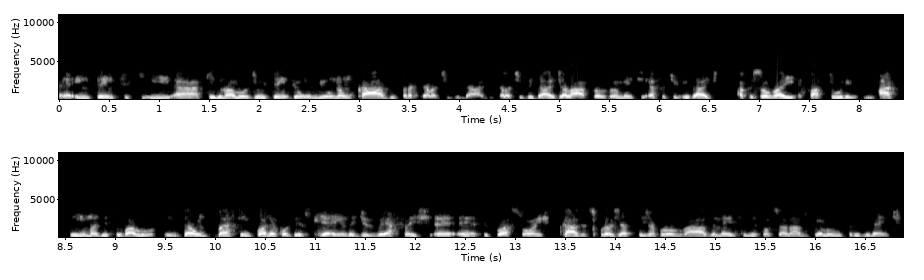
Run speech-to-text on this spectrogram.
é, entende que ah, aquele valor de 81 mil não cabe para aquela atividade. Aquela atividade, ela, provavelmente, essa atividade, a pessoa vai fatura acima desse valor. Então, assim, podem acontecer ainda diversas é, é, situações caso esse projeto seja aprovado né, e seja sancionado pelo presidente.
